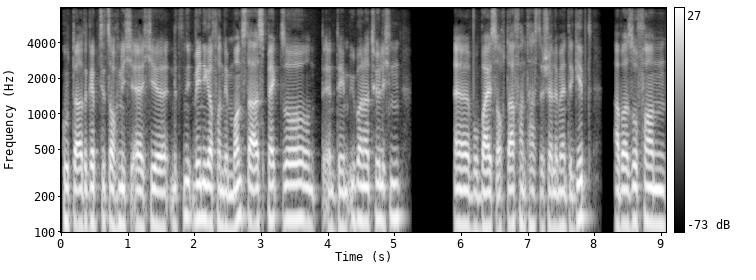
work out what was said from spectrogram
Gut, da gibt es jetzt auch nicht äh, hier jetzt weniger von dem Monster-Aspekt so und äh, dem Übernatürlichen, äh, wobei es auch da fantastische Elemente gibt, aber so von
